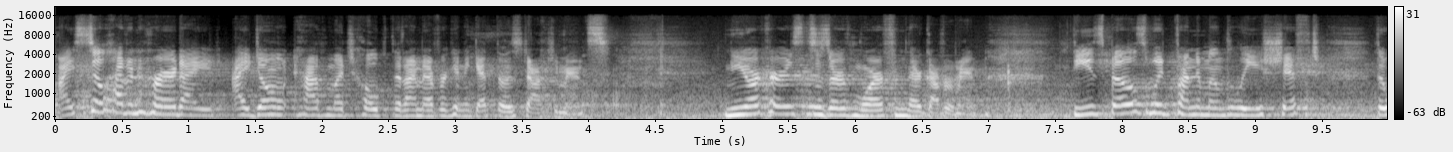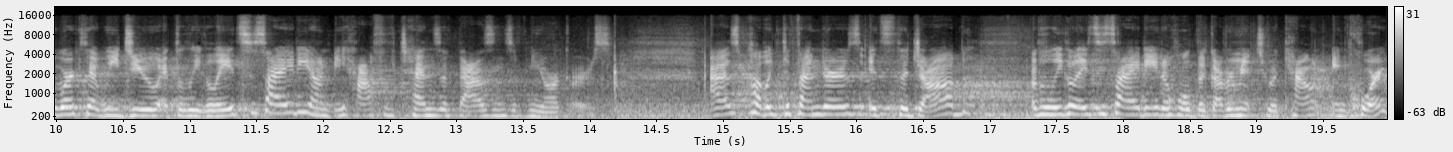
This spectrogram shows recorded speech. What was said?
I still haven't heard. I, I don't have much hope that I'm ever going to get those documents. New Yorkers deserve more from their government. These bills would fundamentally shift the work that we do at the Legal Aid Society on behalf of tens of thousands of New Yorkers. As public defenders, it's the job of the Legal Aid Society to hold the government to account in court.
